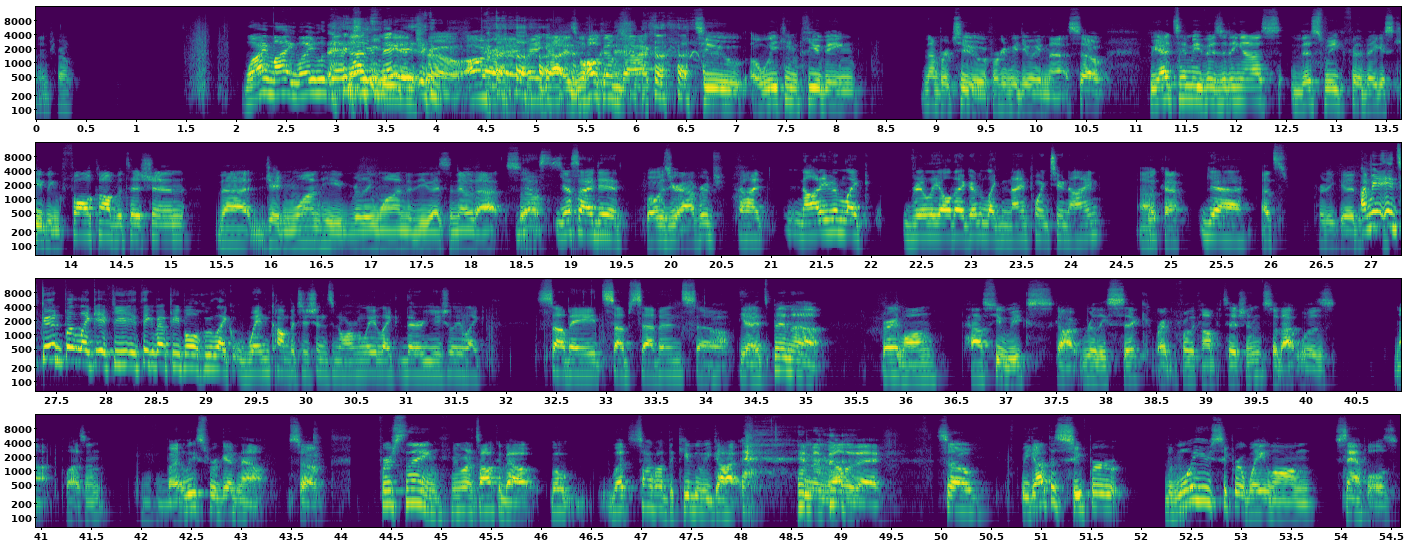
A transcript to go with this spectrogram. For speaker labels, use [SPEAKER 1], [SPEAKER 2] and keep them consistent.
[SPEAKER 1] the intro?
[SPEAKER 2] Why am I? Why are you looking at
[SPEAKER 1] That's
[SPEAKER 2] me?
[SPEAKER 1] the intro. All right. Hey, guys, welcome back to A Week in Cubing number two, if we're going to be doing that. So, we had Timmy visiting us this week for the Vegas Cubing Fall competition that Jaden won. He really wanted you guys to know that. So,
[SPEAKER 3] Yes, yes, I did.
[SPEAKER 1] what was your average?
[SPEAKER 3] Uh, not even like really all that good, like 9.29.
[SPEAKER 1] Oh, okay.
[SPEAKER 3] Yeah.
[SPEAKER 1] That's pretty good.
[SPEAKER 3] I mean, it's good, but like if you think about people who like win competitions normally, like they're usually like sub eight, sub seven. So
[SPEAKER 1] Yeah, it's been a very long past few weeks. Got really sick right before the competition, so that was not pleasant. Mm-hmm. But at least we're good now. So, first thing we want to talk about. Well, let's talk about the cube that we got in the mail today. So we got the super, the Moyu Super Wei Long samples,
